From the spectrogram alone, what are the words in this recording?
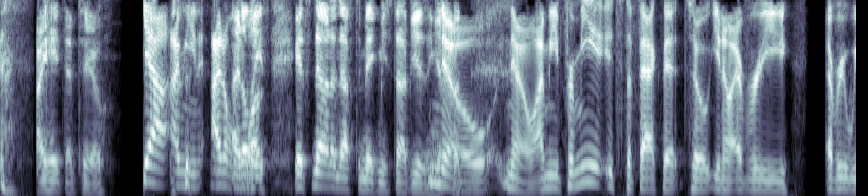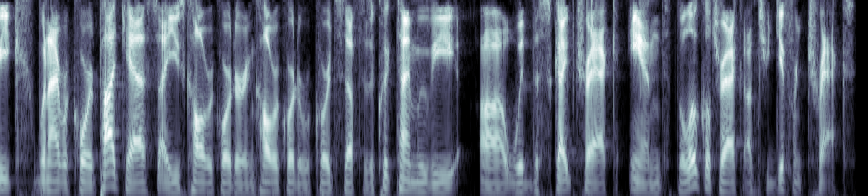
I hate that too. Yeah, I mean, I don't. I don't love- think it's, it's not enough to make me stop using it. but- no, no. I mean, for me, it's the fact that so you know every every week when I record podcasts, I use Call Recorder, and Call Recorder records stuff as a QuickTime movie uh, with the Skype track and the local track on two different tracks.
